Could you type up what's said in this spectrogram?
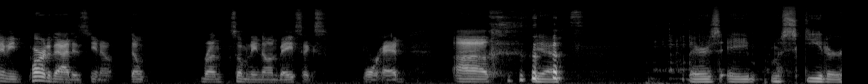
I mean, part of that is you know don't run so many non basics. Forehead. Uh, Yeah. There's a mosquito.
